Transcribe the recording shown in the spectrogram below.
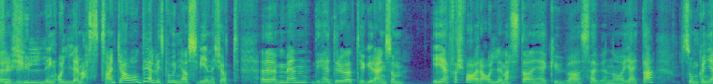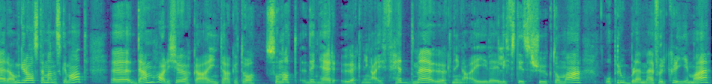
Eh, kylling. Kylling aller mest, sant? Ja, og delvis pga. svinekjøtt. Eh, men de her drøvtyggerne som er forsvara aller mest av denne kua, sauen og geita, som kan gjøre om gras til menneskemat, eh, de har ikke øka inntaket av. Sånn at denne økninga i fedme, økninga i livsstilssykdommer og problemet for klimaet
